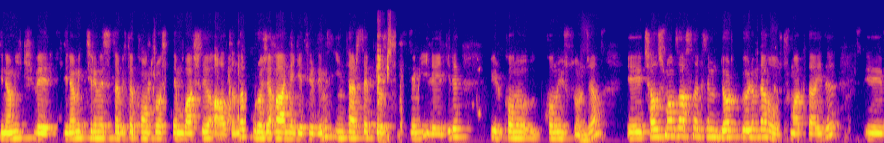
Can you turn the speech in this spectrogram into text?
dinamik ve dinamik trim ve stabilite kontrol sistemi başlığı altında proje haline getirdiğimiz interseptör sistemi ile ilgili bir konu konuyu sunacağım. E, çalışmamız aslında bizim dört bölümden oluşmaktaydı. E,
